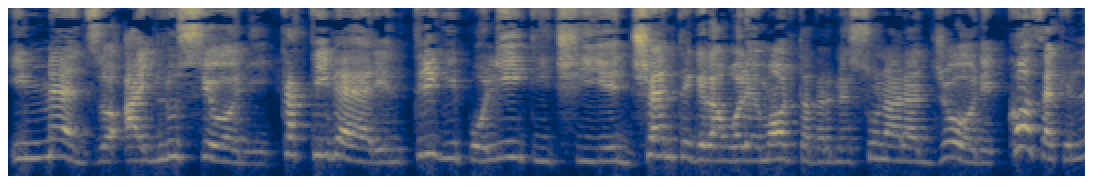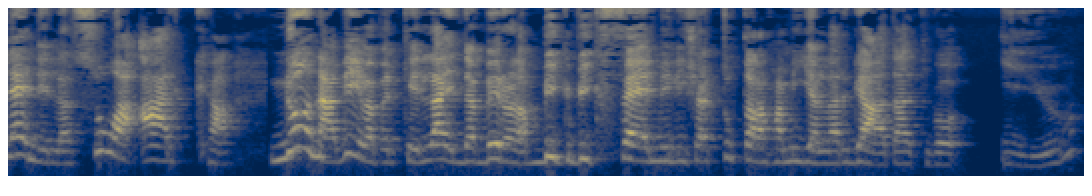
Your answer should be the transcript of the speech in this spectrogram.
in mezzo a illusioni, cattiverie, intrighi politici e gente che la vuole morta per nessuna ragione, cosa che lei nella sua arca non aveva, perché lei è davvero la big big family, cioè tutta la famiglia allargata, tipo, you?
